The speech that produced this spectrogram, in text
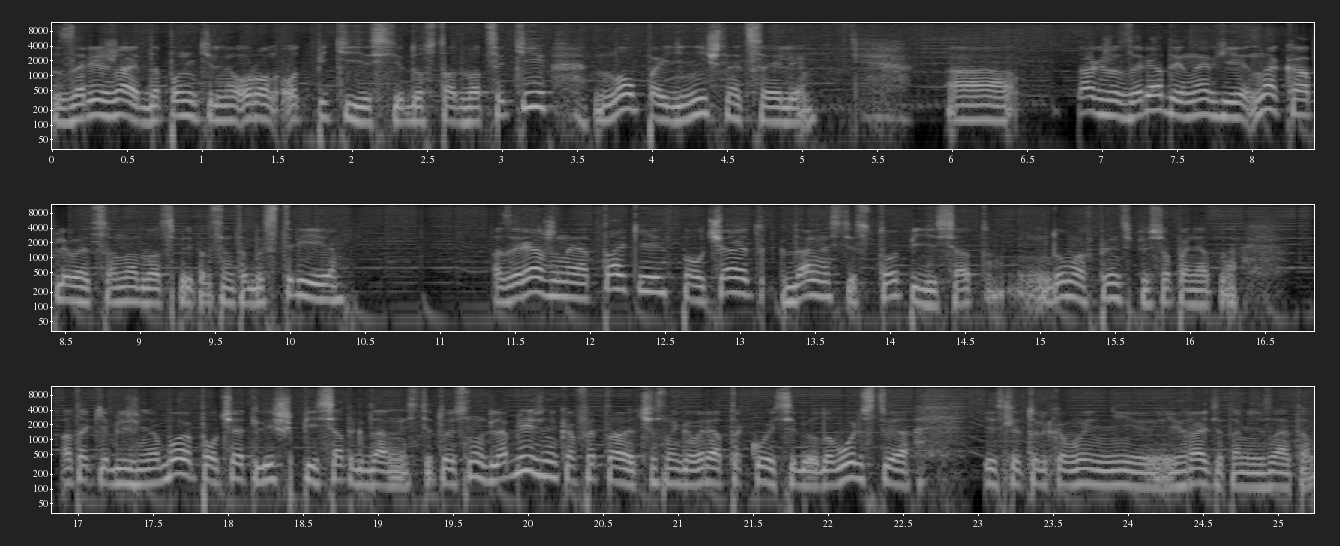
заряжает дополнительный урон от 50 до 120, но по единичной цели. А, также заряды энергии накапливаются на 25% быстрее. А заряженные атаки получают к дальности 150. Думаю, в принципе, все понятно. Атаки ближнего боя получают лишь 50 к дальности. То есть, ну, для ближников это, честно говоря, такое себе удовольствие, если только вы не играете там, я не знаю, там,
